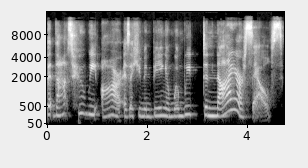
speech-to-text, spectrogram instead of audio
But that's who we are as a human being. And when we deny ourselves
